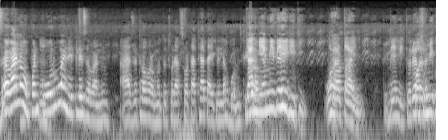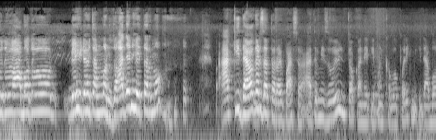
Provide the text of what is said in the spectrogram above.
જવાનું પણ કોરું હોય ને એટલે જવાનું. આજે થવામાં તો થોડા સોટા થયા હતા એટલે લહબોનું થયું. મેમી બેહી દીધી હતી ઓહાડતા બેહી તો પછી રહ્યો કીધું આ બધો બેહી રહી તાન મન જા દે ને ખેતરમાં આ કીધા વગર જતો રહ્યો પાછો. આ તો મેં જોયું ને તો કને એટલે પણ ખબર પડી કે મેં કીધા બો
